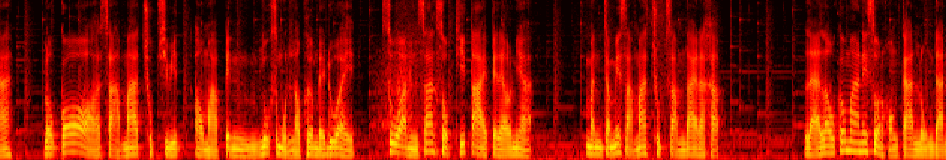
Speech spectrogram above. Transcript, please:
นะ แล้วก็สามารถชุบชีวิตเอามาเป็นลูกสมุนเราเพิ่มได้ด้วย ส่วนซากศพที่ตายไปแล้วเนี่ย มันจะไม่สามารถชุบซ้ำได้นะครับ และเราก็มาในส่วนของการลงดัน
